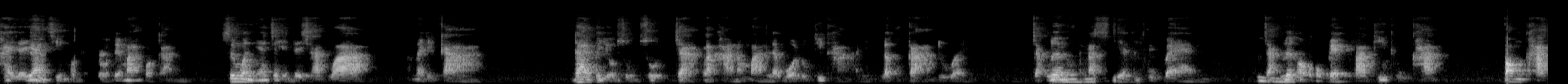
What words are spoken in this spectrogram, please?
ใครจะแย่งชิงผลประโยชน์ได้มากกว่ากัน ซึ่งวันนี้จะเห็นได้ชัดว่าอเมริกาได้ประโยชน์สูงสุดจากราคาน้ำมันและวอลุ่มที่ขายแล้วก็การด้วย จากเรื่องของรัสเซียที่ถูกแบนจากเรื่องของโอเปกพลัสที่ถูกคัดต้องคัด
